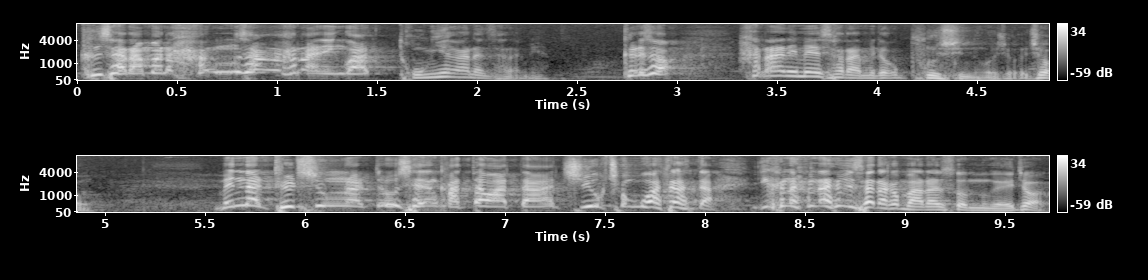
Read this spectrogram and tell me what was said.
그 사람은 항상 하나님과 동행하는 사람이야. 그래서 하나님의 사람이라고 부를 수 있는 거죠. 그죠? 맨날 들쑥날쑥 세상 갔다 왔다 지옥 천국 왔다 갔다 이건 하나님의 사람과 말할 수 없는 거죠.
